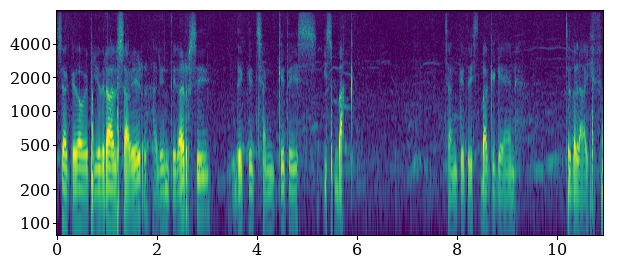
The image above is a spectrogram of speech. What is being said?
Se ha quedado de piedra al saber, al enterarse de que Chanquete is, is back. Chanquete is back again to the life.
